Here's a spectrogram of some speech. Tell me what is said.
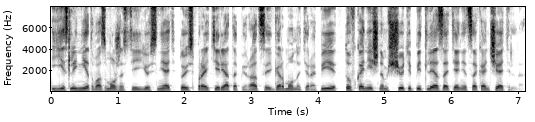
И если нет возможности ее снять, то есть пройти ряд операций и гормонотерапии, то в конечном счете петля затянется окончательно,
